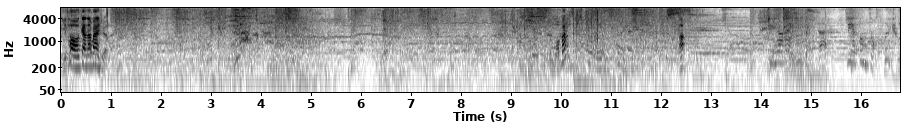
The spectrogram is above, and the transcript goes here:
一套干他半血了。怎么办？啊！只要耐心等待，裂缝总会出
